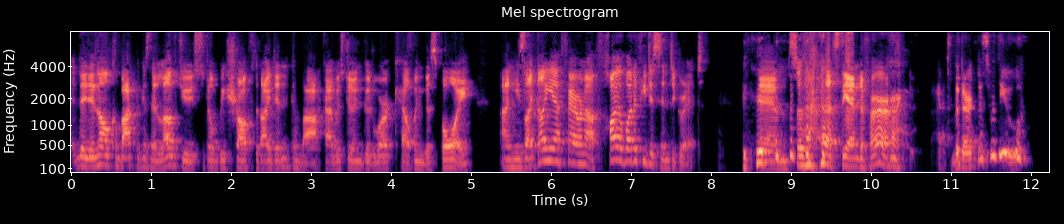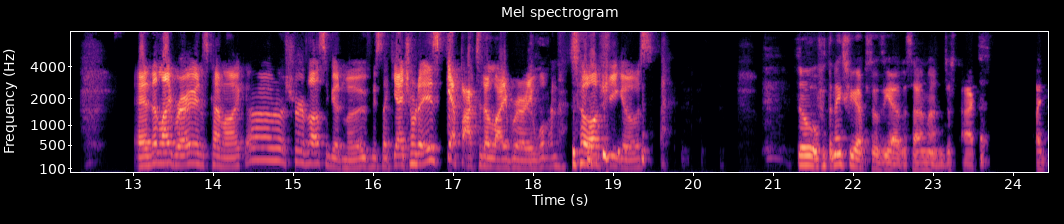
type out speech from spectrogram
they didn't all come back because they loved you. So don't be shocked that I didn't come back. I was doing good work helping this boy. And he's like, Oh, yeah, fair enough. How about if you disintegrate? Um, so that's the end of her. Back to the darkness with you. And the librarian's kind of like, oh, I'm not sure if that's a good move. And he's like, yeah, you know what it is? Get back to the library, woman. So off she goes. So for the next few episodes, yeah, the Sandman just acts. Like...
